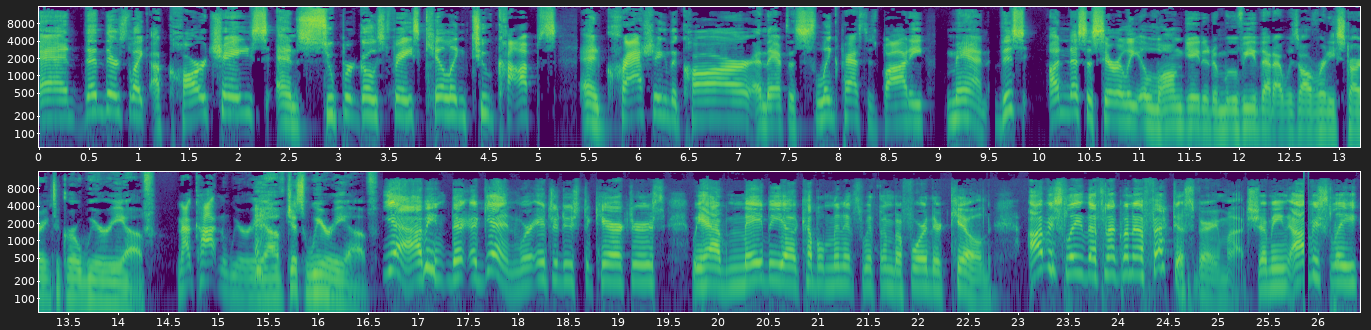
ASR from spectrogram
And then there's like a car chase and super Ghostface killing two cops and crashing the car and they have to slink past his body. Man, this unnecessarily elongated a movie that I was already starting to grow weary of. Not cotton weary of, just weary of. Yeah, I mean, again, we're introduced to characters. We have maybe a couple minutes with them before they're killed. Obviously, that's not going to affect us very much. I mean, obviously,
